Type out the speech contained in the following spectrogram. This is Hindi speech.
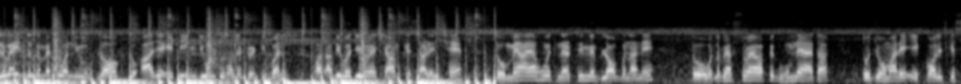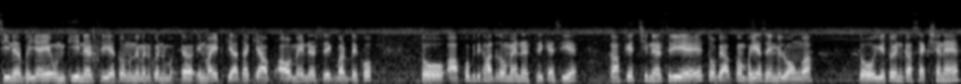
Hello guys welcome back to a new blog तो आज है 18 जून 2021 और अभी बजे हुए हैं शाम के साढ़े छः तो मैं आया हूँ एक नर्सरी में ब्लॉग बनाने। तो मतलब यहाँ से मैं वहाँ पे घूमने आया था। तो जो हमारे एक कॉलेज के सीनियर भैया हैं, उनकी ही नर्सरी है तो उन्होंने मेरे को इन्वाइट किया था कि आप आओ मेरी नर्सरी एक बार देखो। तो आपको भी दिखा देता हूँ मैं नर्सरी कैसी है। काफ़ी अच्छी नर्सरी है तो अभी आपको मैं भैया से ही मिलवाऊँगा। तो ये तो इनका सेक्शन है।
